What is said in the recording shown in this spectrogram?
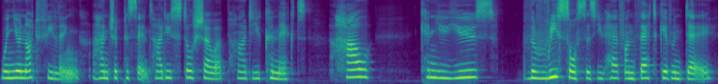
when you're not feeling 100%? How do you still show up? How do you connect? How can you use the resources you have on that given day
